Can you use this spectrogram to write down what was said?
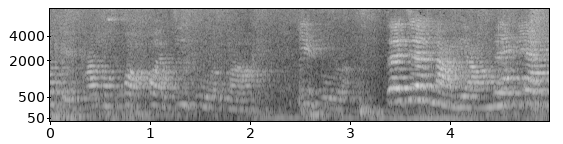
要给他们画画，记住了吗？记住了。再见，马良。再见。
